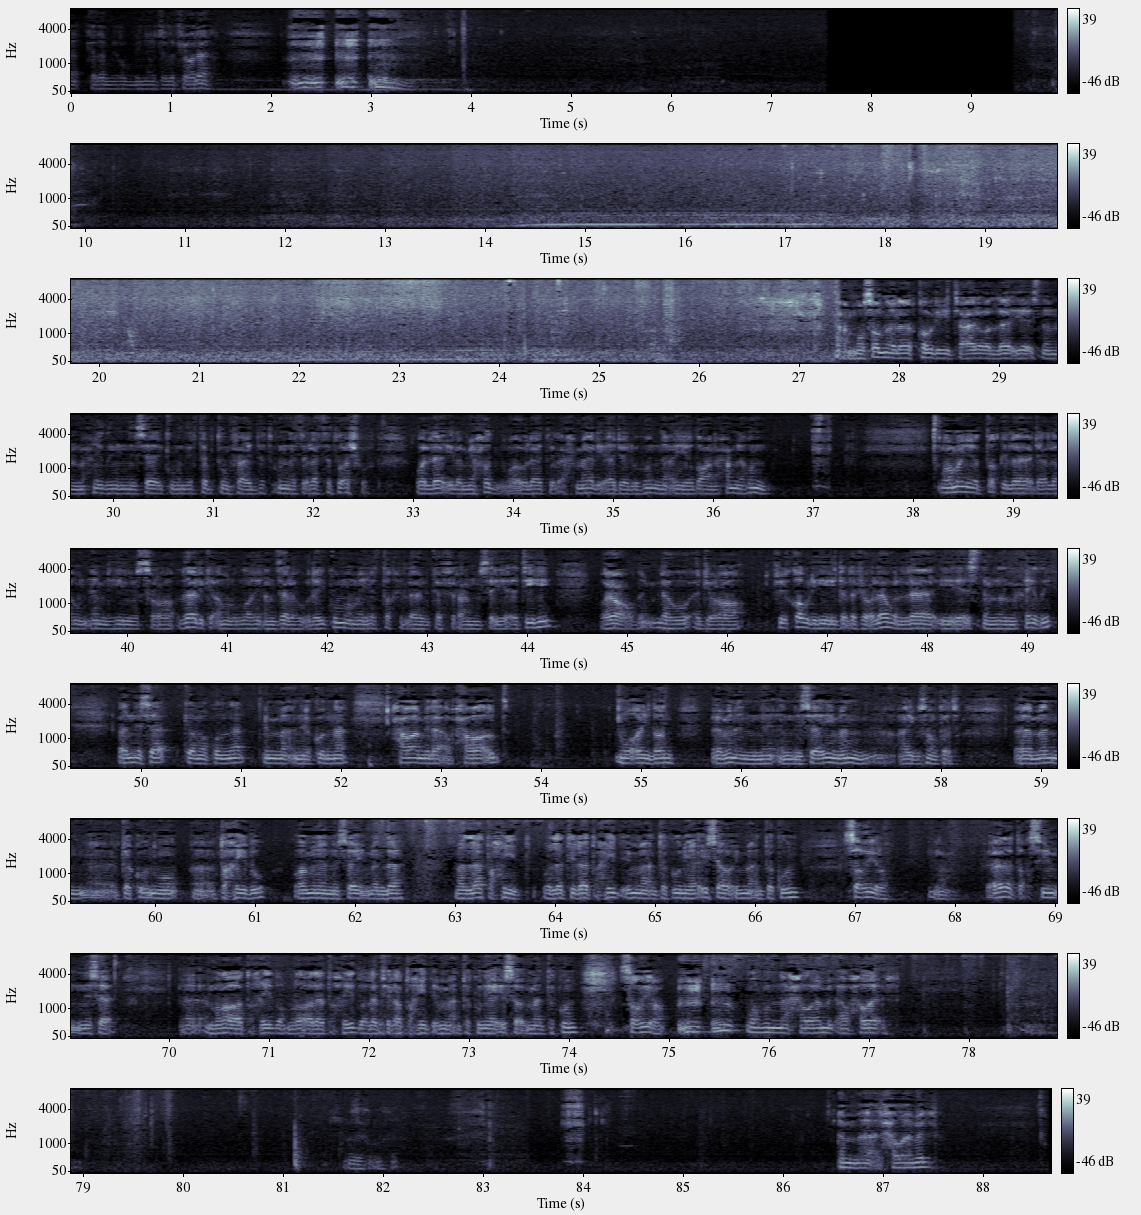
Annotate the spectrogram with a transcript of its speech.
كلام ربنا جل في علاه نعم وصلنا إلى قوله تعالى واللائي يئسن من المحيض من نسائكم إن ارتبتم فعدتهن ثلاثة أشهر واللائي لم يحضن وأولاة الأحمال أجلهن أن يضعن حملهن ومن يتق الله يجعل له من أمره يسرا ذلك أمر الله أنزله إليكم ومن يتق الله يكفر عنه سيئاته ويعظم له أجرا في قوله جل في علاه واللائي يئسن من المحيض النساء كما قلنا إما أن يكون حوامل أو حوائض وأيضا من النساء من عليكم من تكون تحيض ومن النساء من لا من لا تحيض والتي لا تحيض إما أن تكون يائسة وإما أن تكون صغيرة. نعم. فهذا تقسيم النساء. امرأة تحيض وامرأة لا تحيض والتي لا تحيض إما أن تكون يائسة وإما أن تكون صغيرة. وهن حوامل أو حوائل جزاكم الله خير. أما الحوامل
